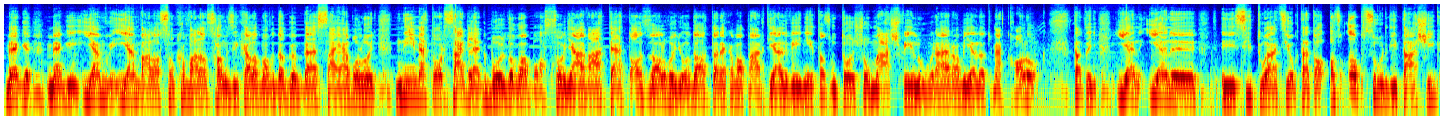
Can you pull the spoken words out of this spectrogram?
Meg, meg ilyen, ilyen válaszok, válasz hangzik el a Magda Göbbel szájából, hogy Németország legboldogabb asszonyává tett azzal, hogy odaadta nekem a pártjelvényét az utolsó másfél órára, mielőtt meghalok. Tehát, hogy ilyen, ilyen ö, szituációk, tehát az abszurditásig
